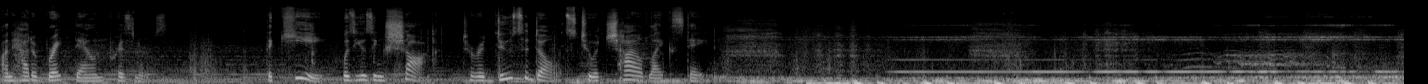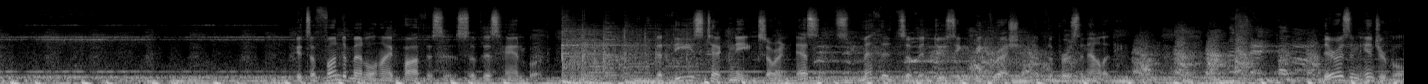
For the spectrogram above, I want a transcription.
on how to break down prisoners. The key was using shock to reduce adults to a childlike state. It's a fundamental hypothesis of this handbook that these techniques are in essence methods of inducing regression of the personality. There is an interval,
